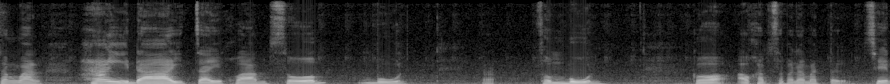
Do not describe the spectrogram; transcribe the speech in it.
ช่องว่าง ให้ได้ใจความสมบูรณ์สมบูรณ์ ก็เอาคำสรรพนามมาเติม เช่น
